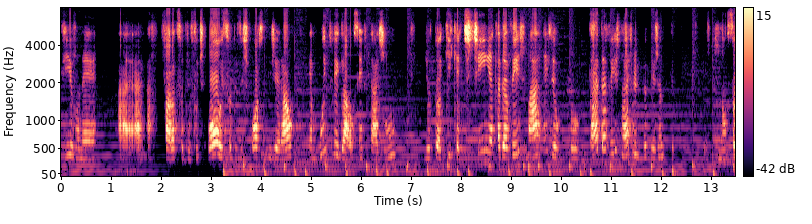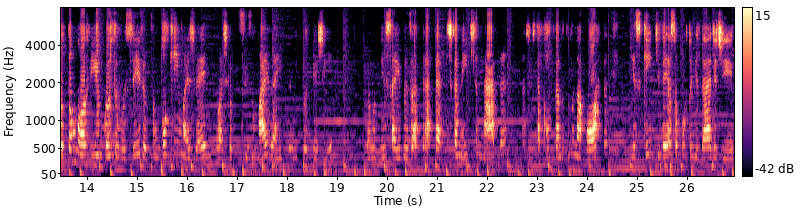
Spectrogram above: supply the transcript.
vivo, né? A, a, fala sobre o futebol e sobre os esportes em geral é muito legal, sempre estar tá junto. E eu tô aqui quietinha, cada vez mais, eu tô cada vez mais me protegendo, porque não sou tão novinha quanto vocês, eu sou um pouquinho mais velha, então acho que eu preciso mais ainda me proteger. Eu não tenho saído praticamente nada, a gente está comprando tudo na porta. E quem tiver essa oportunidade de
